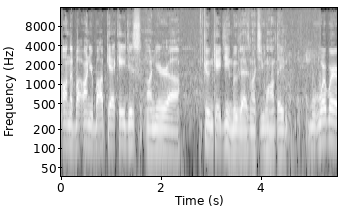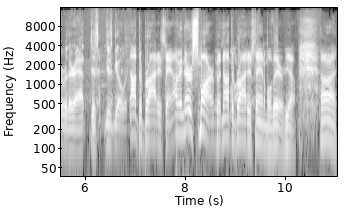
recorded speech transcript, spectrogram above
On the on your bobcat cages, on your uh, coon cage, you can move that as much as you want. They wherever they're at, just just go. Not the brightest. animal. I mean, they're smart, they're but not smart. the brightest animal there. Yeah. All right.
